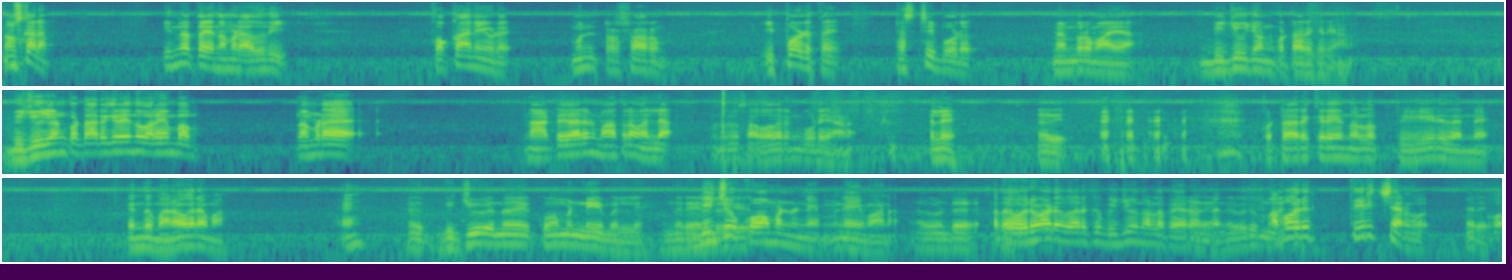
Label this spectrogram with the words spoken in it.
നമസ്കാരം. ഇന്നത്തെ നമ്മുടെ അതിഥി ഫൊക്കാനയുടെ മുൻ ട്രഷററും ഇപ്പോഴത്തെ ട്രസ്റ്റി ബോർഡ് മെമ്പറുമായ ബിജു ജോൺ കൊട്ടാരക്കരയാണ്. ബിജു ജോൺ കൊട്ടാരക്കര എന്ന് പറയുമ്പം നമ്മുടെ നാട്ടുകാരൻ മാത്രമല്ല നമ്മുടെ ഒരു സഹോദരൻ കൂടെയാണ്. അല്ലേ? അതെ. കൊട്ടാരക്കര എന്നുള്ള പേര് തന്നെ എന്ത് മനോഹരമാണ് ഏ? ബിജു എന്ന കോമൺ നെയിം അല്ലേ? ബിജു കോമൺ നെയിമാണ്. അതുകൊണ്ട് അത് ഒരുപാട് പേർക്ക് ബിജു എന്നുള്ള പേരുണ്ട്. അപ്പൊ ഒരു അപ്പോൾ ഒരു തിരിച്ചറിവ്.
